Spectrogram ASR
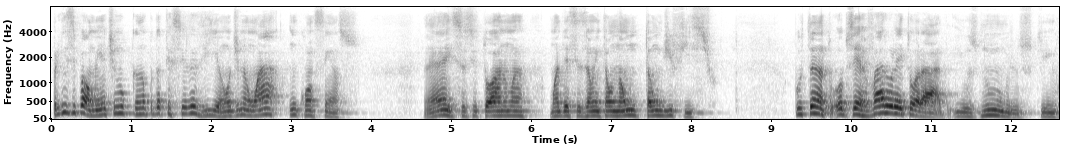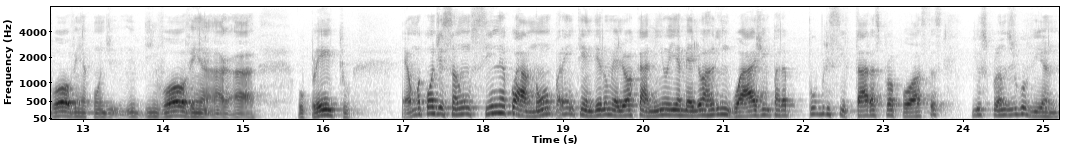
principalmente no campo da terceira via, onde não há um consenso. Né? Isso se torna uma, uma decisão, então, não tão difícil. Portanto, observar o eleitorado e os números que envolvem, a, que envolvem a, a, o pleito é uma condição sine qua non para entender o melhor caminho e a melhor linguagem para publicitar as propostas e os planos de governo,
